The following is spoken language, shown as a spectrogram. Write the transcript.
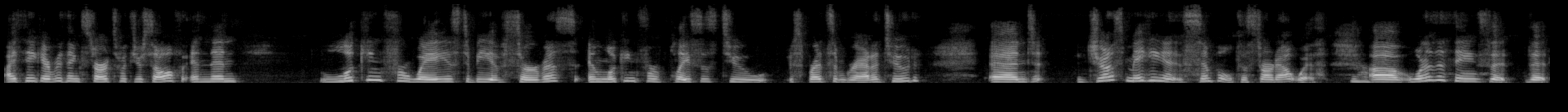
I think everything starts with yourself and then looking for ways to be of service and looking for places to spread some gratitude and just making it simple to start out with. Yeah. Uh, one of the things that, that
